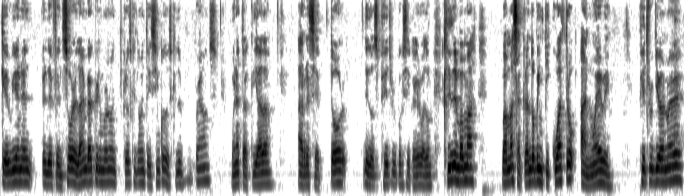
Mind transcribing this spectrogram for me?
Que viene el, el defensor, el linebacker número 90, creo que es 95 de los Cleveland Browns. Buena tacleada al receptor de los Pittsburgh porque se cayó el balón. Cleveland va, ma- va masacrando 24 a 9. Pittsburgh lleva 9,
